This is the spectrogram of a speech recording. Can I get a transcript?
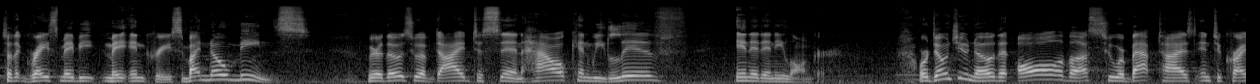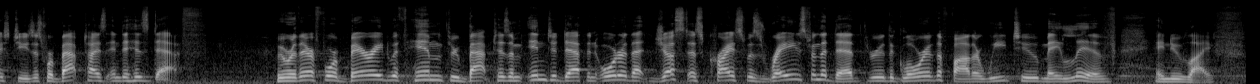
so that grace may, be, may increase? And by no means. We are those who have died to sin. How can we live in it any longer? Or don't you know that all of us who were baptized into Christ Jesus were baptized into his death? We were therefore buried with him through baptism into death, in order that just as Christ was raised from the dead through the glory of the Father, we too may live a new life.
